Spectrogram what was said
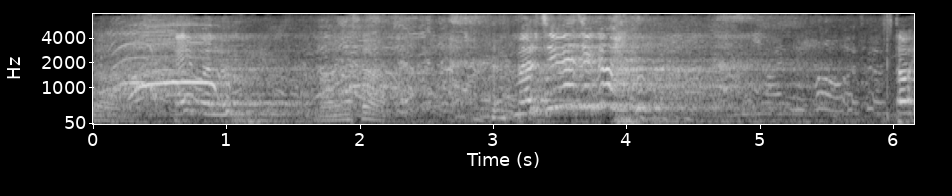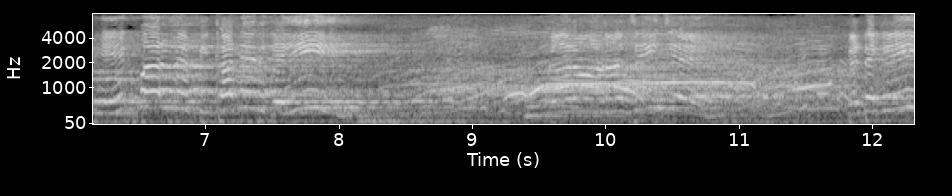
सा नहीं बोलूँ। सा मर्ज़ी में जिको तो एक बार मैं बीकानेर गई हुंगारा आना चाहिए कटे गई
